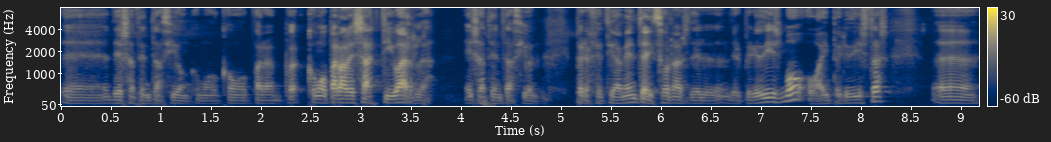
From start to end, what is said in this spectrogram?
eh, de esa tentación, como, como, para, como para desactivarla, esa tentación. Pero efectivamente hay zonas del, periodismo o hay periodistas, eh,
